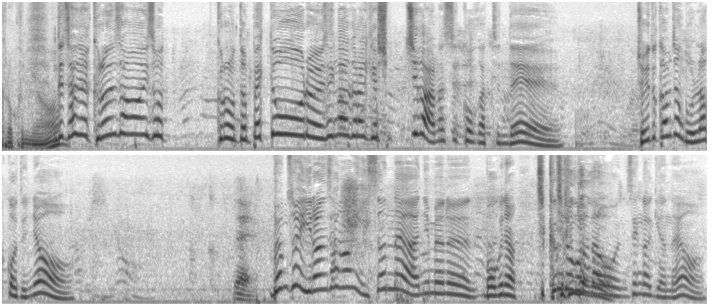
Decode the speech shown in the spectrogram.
그렇군요. 근데 사실 그런 상황에서 그런 어떤 backdoor를 생각을 하기가 쉽지가 않았을 것 같은데 저희도 깜짝 놀랐거든요. 네. 평소에 이런 상황이 있었나요? 아니면은 뭐 그냥 즉흥적으로 즉흥적으로. 나온 생각이었나요?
